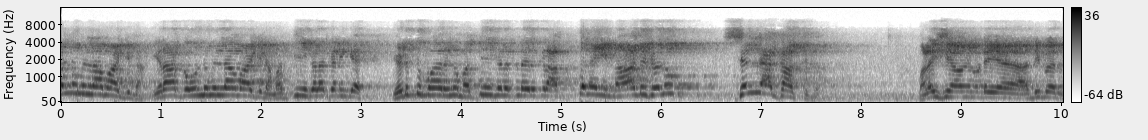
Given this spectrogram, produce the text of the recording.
ஒன்றும் இல்லாமல் ஆக்கிட்டான். ஈராக்க ஒன்றும் இல்லாமல் ஆக்கிட்டான். மத்திய கிழக்கை நீங்கள் எடுத்து பாருங்க மத்திய கிழக்கில் இருக்கிற அத்தனை நாடுகளும் செல்லா காசுகள். மலேசியாவினுடைய அதிபர்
